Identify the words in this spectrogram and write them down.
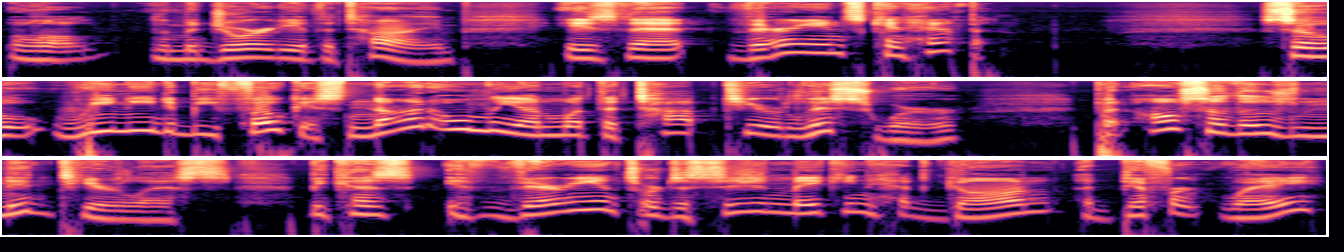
well, the majority of the time, is that variance can happen. So we need to be focused not only on what the top tier lists were, but also those mid tier lists. Because if variance or decision making had gone a different way,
